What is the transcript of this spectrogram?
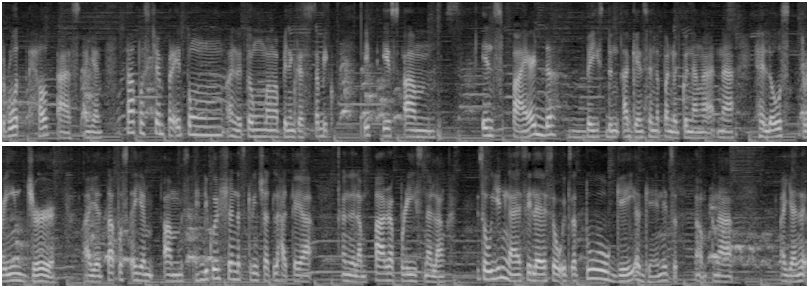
truth help us? Ayan. Tapos syempre itong ano itong mga pinagsasabi ko, it is um inspired based dun again sa napanood ko na nga na Hello Stranger. Ayan, tapos ayan um hindi ko siya na screenshot lahat kaya ano lang paraphrase na lang so yun nga sila so it's a two gay again it's a um, na ayan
